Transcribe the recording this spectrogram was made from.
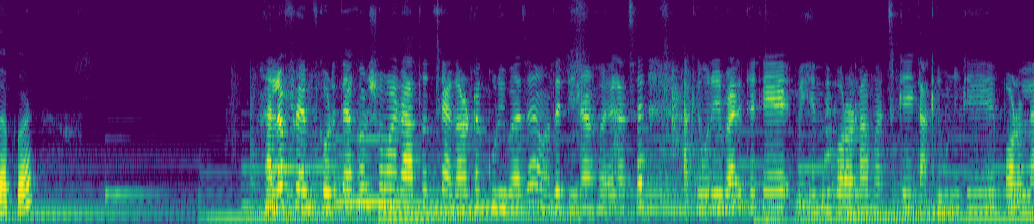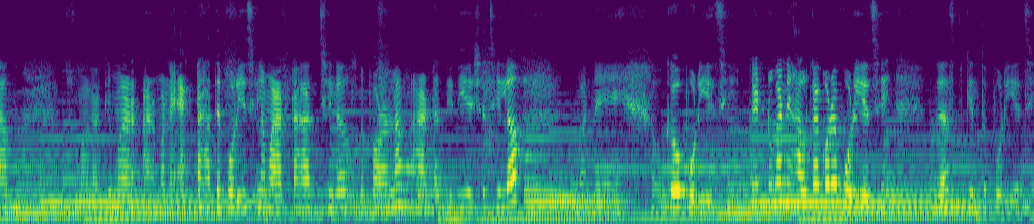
ব্যাপার। হ্যালো ফ্রেন্ডস ঘড়িতে এখন সময় রাত হচ্ছে এগারোটা কুড়ি বাজে, আমাদের ডিনার হয়ে গেছে। কাকিমুনির বাড়ি থেকে মেহেন্দি পড়ালাম আজকে কাকিমুনিকে পড়ালাম কাকিমার আর মানে একটা হাতে পড়িয়েছিলাম আর একটা হাত ছিল ওকে পড়ালাম আর একটা দিদি এসেছিল মানে ওকেও পড়িয়েছি ওকে একটুখানি হালকা করে পড়িয়েছি জাস্ট কিন্তু পড়িয়েছি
